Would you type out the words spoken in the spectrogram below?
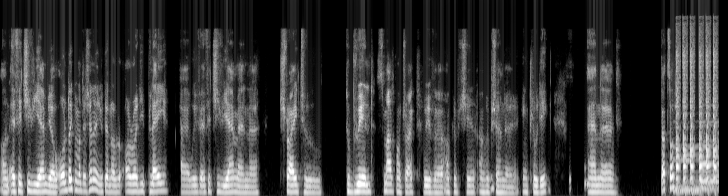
On FHEVM, you have all documentation and you can already play uh, with FHEVM and uh, try to to build smart contract with uh, encryption encryption uh, including. And uh, that's all.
